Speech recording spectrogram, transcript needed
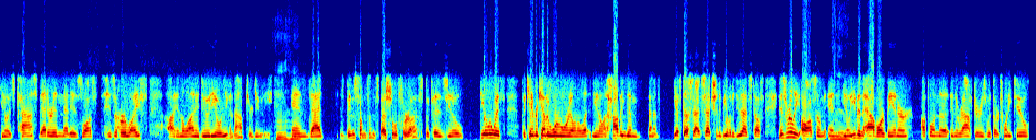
you know is past veteran that has lost his or her life uh, in the line of duty or even after duty, and that has been something special for us because you know dealing with the Cambria County War Memorial and you know having them kind of gift us that section to be able to do that stuff is really awesome. And yeah. you know, even to have our banner up on the in the rafters with our 22,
